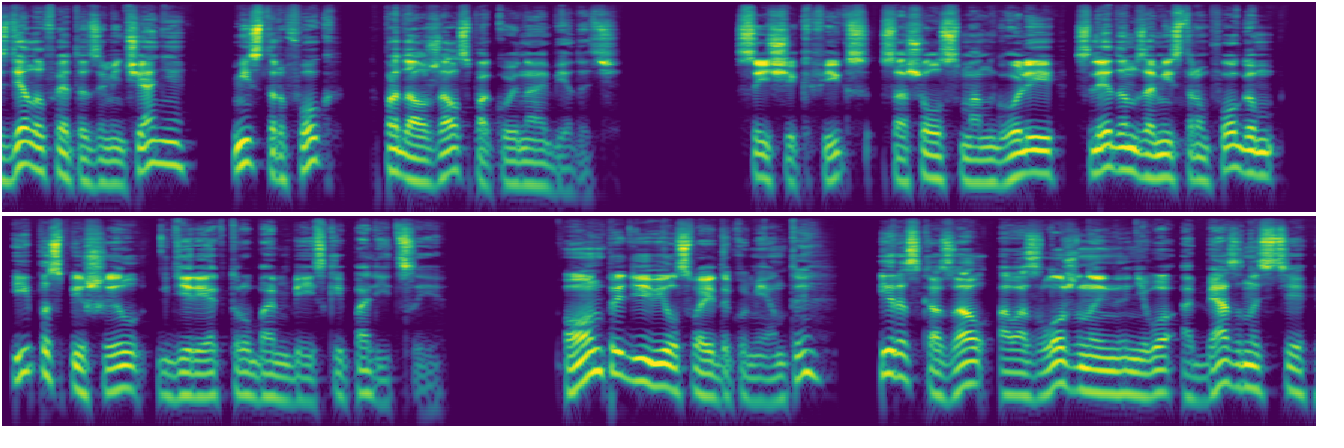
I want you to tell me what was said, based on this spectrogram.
Сделав это замечание, мистер Фок продолжал спокойно обедать. Сыщик Фикс сошел с Монголии следом за мистером Фогом и поспешил к директору бомбейской полиции. Он предъявил свои документы и рассказал о возложенной на него обязанности,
